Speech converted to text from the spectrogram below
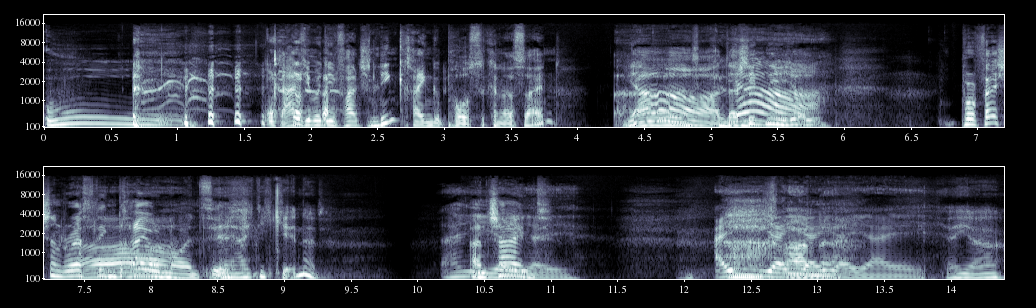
Uh. da hat jemand den falschen Link reingepostet, kann das sein? Ja, das da steht Ja. nicht Professional Wrestling Ah. 93. Ja, habe ich nicht geändert. Ei, Anscheinend. Ei. Ja, ja.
